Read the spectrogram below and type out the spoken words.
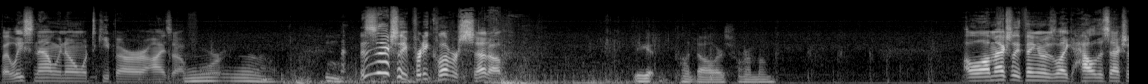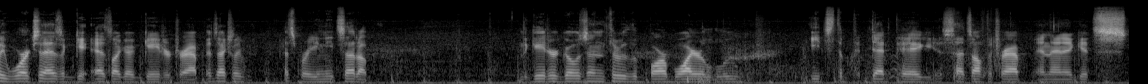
But at least now we know what to keep our eyes out for. Oh, This is actually a pretty clever setup. you get hunt dollars from them. Oh, well, I'm actually thinking it was like how this actually works as a as like a gator trap. It's actually that's a pretty neat setup. The gator goes in through the barbed wire loop, eats the p- dead pig, sets off the trap, and then it gets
